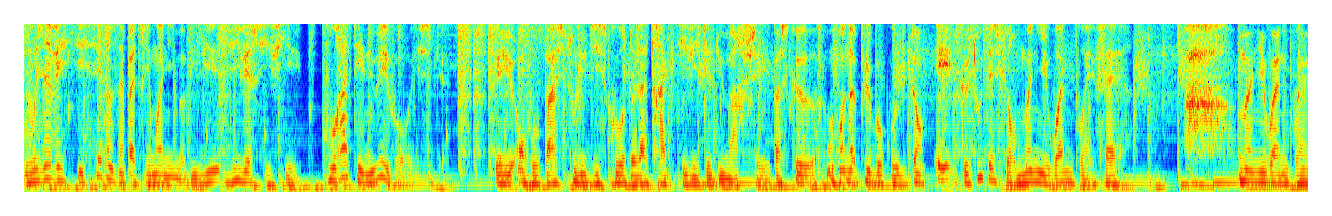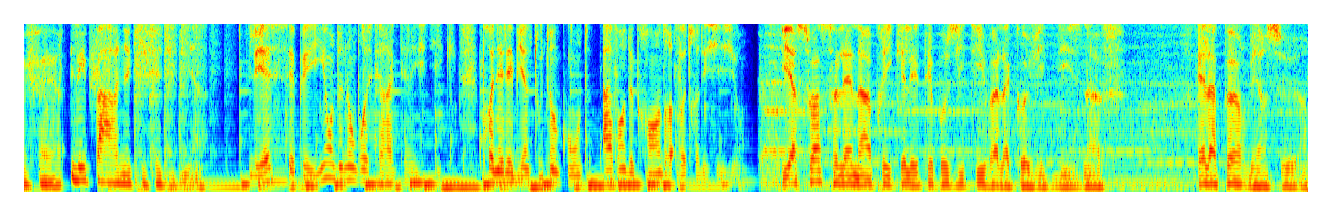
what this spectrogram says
vous investissez dans un patrimoine immobilier diversifié pour atténuer vos risques. Et on vous passe tout le discours de l'attractivité du marché parce que on n'a plus beaucoup de temps et que tout est sur MoneyOne.fr. Ah, MoneyOne.fr, l'épargne qui fait du bien. Les SCPI ont de nombreuses caractéristiques. Prenez-les bien tout en compte avant de prendre votre décision. Hier soir, Solène a appris qu'elle était positive à la Covid-19. Elle a peur, bien sûr,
